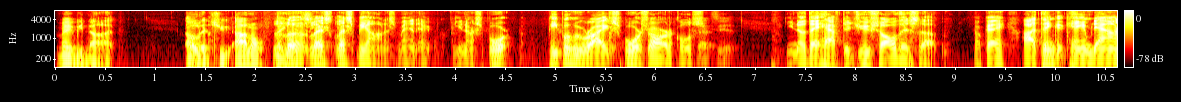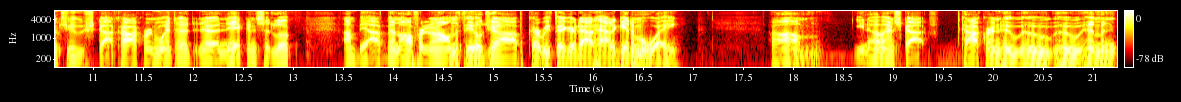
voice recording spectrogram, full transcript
maybe not. I'll let you. I don't think. Look, it's, let's let's be honest, man. You know, sport people who write sports articles. That's it. You know, they have to juice all this up. Okay, I think it came down to Scott Cochran went to uh, Nick and said, "Look, I'm be, I've been offered an on the field job." Kirby figured out how to get him away. Um, you know, and Scott Cochran, who who who him and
